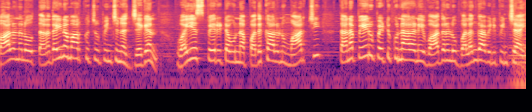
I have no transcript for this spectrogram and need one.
పాలనలో తనదైన మార్కు చూపించిన జగన్ వైఎస్ పేరిట ఉన్న పథకాలను మార్చి తన పేరు పెట్టుకున్నారనే వాదనలు బలంగా వినిపించాయి.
